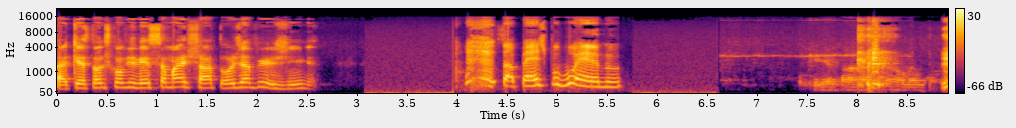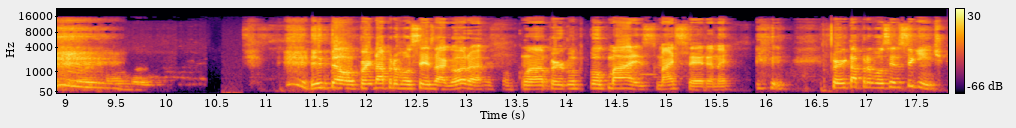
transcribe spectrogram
a questão de convivência mais chata hoje é a Virgínia. Só pede pro Bueno. Então, vou perguntar para vocês agora uma pergunta um pouco mais, mais séria, né? perguntar para vocês o seguinte:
